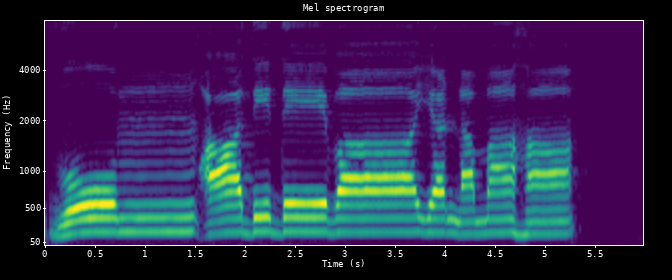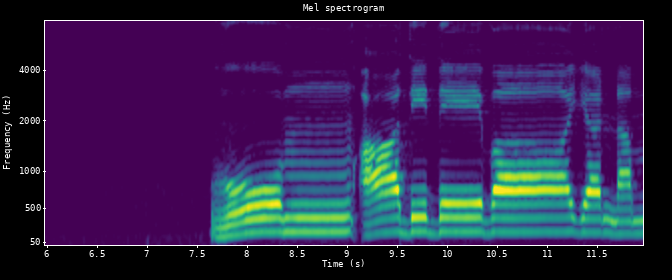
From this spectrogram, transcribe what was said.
ఓం ఆదిదేవాయ నమ. ఓం ఆదిదేవాయ నమ.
